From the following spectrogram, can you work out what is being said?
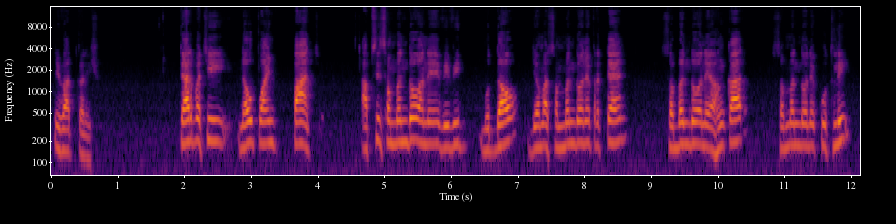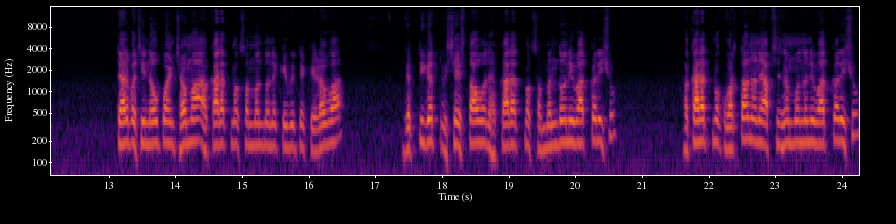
સૂચનોની વાત કરીશું. ત્યાર પછી નવ પોઈન્ટ પાંચ આપસી સંબંધો અને વિવિધ મુદ્દાઓ, જેમાં સંબંધોને પ્રત્યાયન સંબંધો અને અહંકાર, સંબંધોને કૂથલી, ત્યાર પછી નવ પોઈન્ટ છમાં હકારાત્મક સંબંધોને કેવી રીતે કેળવવા, વ્યક્તિગત વિશેષતાઓ અને હકારાત્મક સંબંધોની વાત કરીશું, હકારાત્મક વર્તન અને આપસી સંબંધોની વાત કરીશું,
